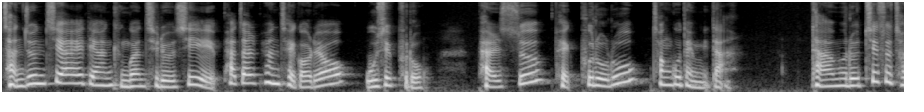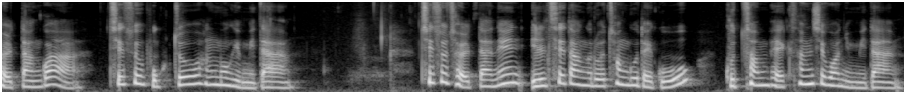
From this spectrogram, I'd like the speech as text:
잔존 치아에 대한 근관 치료 시 파절편 제거료 50%, 발수 100%로 청구됩니다. 다음으로 치수 절단과 치수 복조 항목입니다. 치수 절단은 일치당으로 청구되고 9,130원입니다.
